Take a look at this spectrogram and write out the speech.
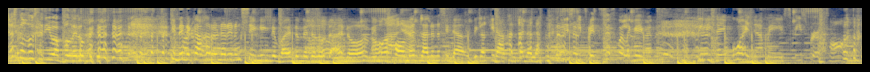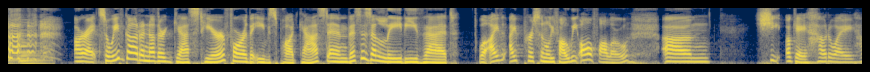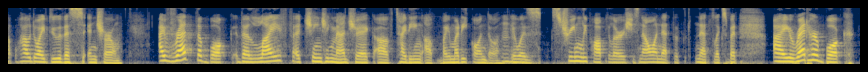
Just to loosen you up a little bit. Hindi, nagkakaroon na rin ng singing, di ba? In the middle of the ano. May mga comment, lalo na si Del. Biglang kinakanta na lang. Disney princess talaga yung ano. Hindi na yung buhay niya. May space for a song. All right, so we've got another guest here for the Eves podcast, and this is a lady that, well, I, I personally follow. We all follow. Um, she, okay, how do I, how, how do I do this intro? I've read the book, The Life Changing Magic of Tidying Up by Marie Kondo. Mm-hmm. It was extremely popular. She's now on Netflix, Netflix, but I read her book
